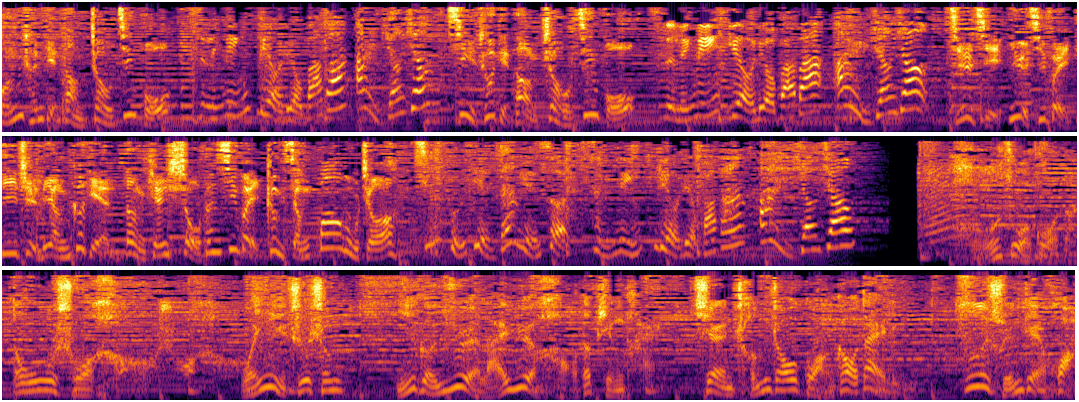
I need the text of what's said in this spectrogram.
房产典当找金福，四零零六六八八二幺幺；汽车典当找金福，四零零六六八八二幺幺。即日起，月息费低至两个点，当天首单息费更享八五折。金福典当连锁，四零零六六八八二幺幺。合作过的都说好，说好。文艺之声，一个越来越好的平台，现诚招广告代理，咨询电话：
